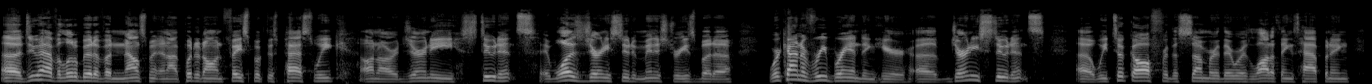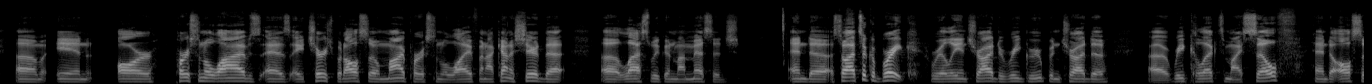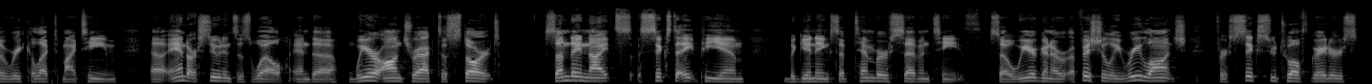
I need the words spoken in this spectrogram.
Uh, do have a little bit of an announcement, and I put it on Facebook this past week on our Journey students. It was Journey Student Ministries, but uh, we're kind of rebranding here. Uh, Journey students, uh, we took off for the summer. There was a lot of things happening um, in our personal lives as a church, but also my personal life, and I kind of shared that uh, last week in my message. And uh, so I took a break, really, and tried to regroup and tried to uh, recollect myself and also recollect my team uh, and our students as well. And uh, we are on track to start Sunday nights, 6 to 8 p.m., beginning September 17th. So we are going to officially relaunch for 6th through 12th graders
